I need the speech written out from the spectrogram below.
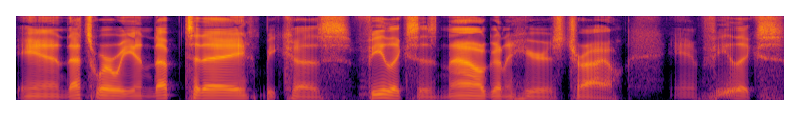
And that's where we end up today because Felix is now going to hear his trial. And Felix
